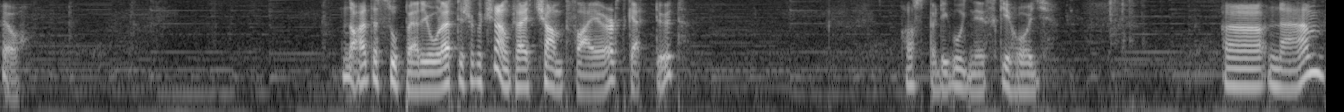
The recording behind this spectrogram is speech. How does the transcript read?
Jó. Na hát ez szuper jó lett, és akkor csinálunk rá egy Chumpfire-t, kettőt. Az pedig úgy néz ki, hogy... Uh, nem.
